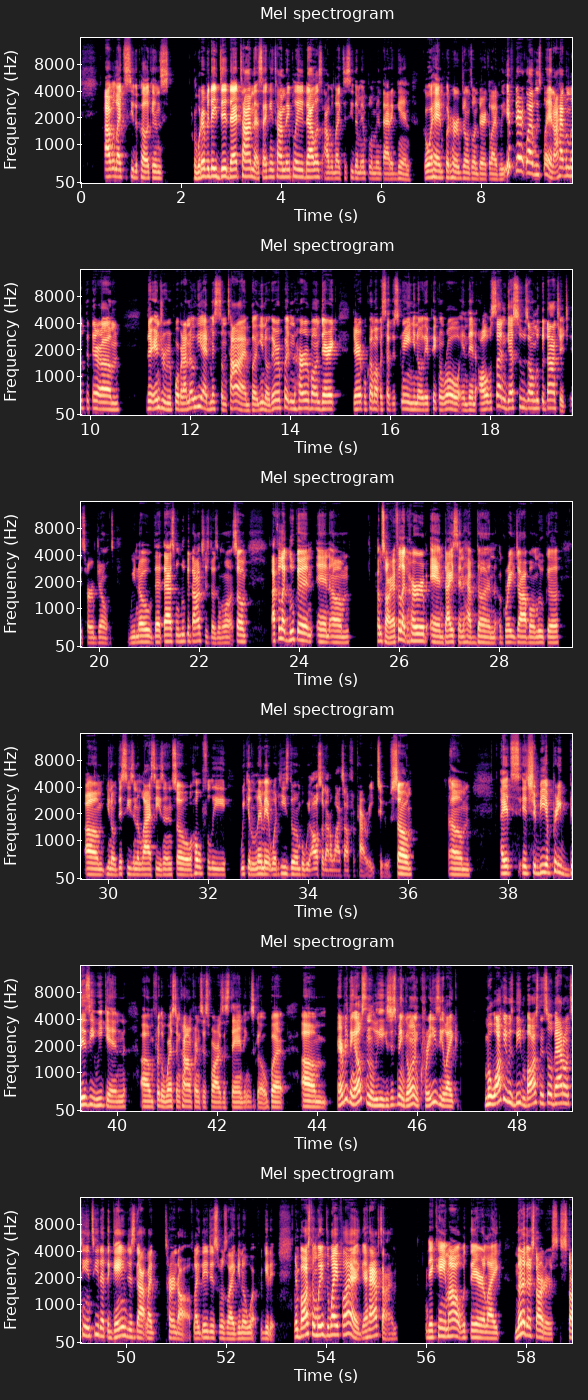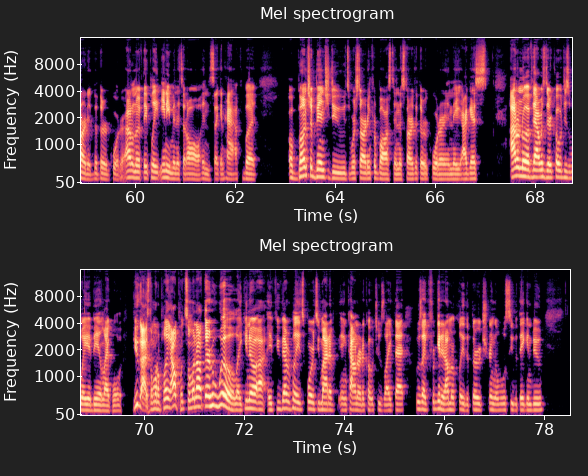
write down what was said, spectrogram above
I would like to see the Pelicans whatever they did that time, that second time they played Dallas, I would like to see them implement that again. Go ahead and put Herb Jones on Dereck Lively. If Dereck Lively's playing, I haven't looked at their um their injury report, but I know he had missed some time. But you know, they were putting Herb on Dereck. Dereck will come up and set the screen. You know, they pick and roll, and then all of a sudden, guess who's on Luka Doncic? It's Herb Jones. We know that that's what Luka Doncic doesn't want. So I feel like Luka and, and um I'm sorry, I feel like Herb and Dyson have done a great job on Luka um, you know, this season and last season. So hopefully we can limit what he's doing, but we also got to watch out for Kyrie too. So um, it's it should be a pretty busy weekend um, for the Western Conference as far as the standings go. But um, everything else in the league has just been going crazy. Like Milwaukee was beating Boston so bad on TNT that the game just got like turned off. Like they just was like, you know what, forget it. And Boston waved the white flag at halftime. They came out with their like None of their starters started the third quarter. I don't know if they played any minutes at all in the second half, but a bunch of bench dudes were starting for Boston to start the third quarter. And they, I guess, I don't know if that was their coach's way of being like, well, you guys don't want to play. I'll put someone out there who will. Like, you know, if you've ever played sports, you might have encountered a coach who's like that, who's like, forget it. I'm going to play the third string and we'll see what they can do.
